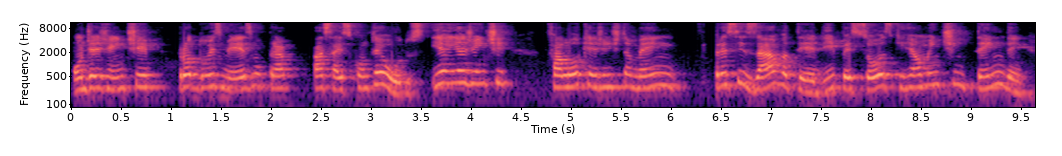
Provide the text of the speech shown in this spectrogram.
onde a gente produz mesmo para passar esses conteúdos. E aí a gente falou que a gente também precisava ter ali pessoas que realmente entendem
